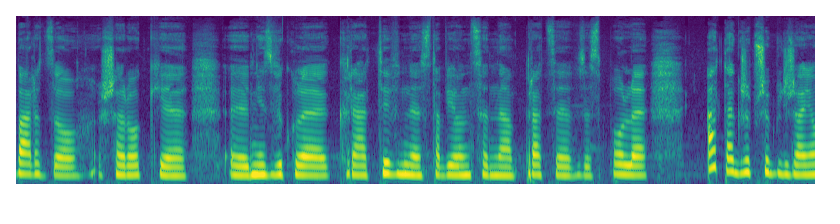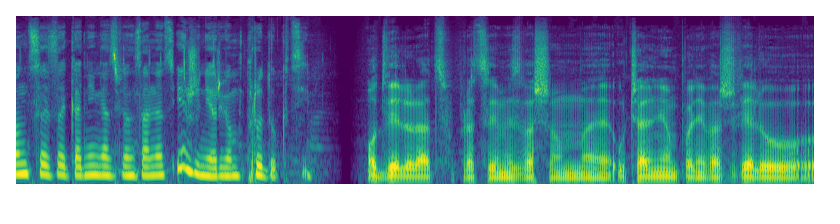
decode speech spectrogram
bardzo szerokie, e, niezwykle kreatywne, stawiające na pracę w zespole, a także przybliżające zagadnienia związane z inżynierią produkcji. Od wielu lat współpracujemy z Waszą e, uczelnią, ponieważ wielu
